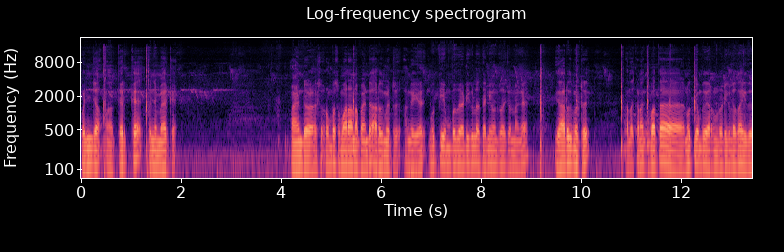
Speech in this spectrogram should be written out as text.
கொஞ்சம் தெற்க கொஞ்சம் மேற்க. பாயிண்ட்டு ரொம்ப சுமாரான பாயிண்ட்டு அறுபது மீட்ரு. அங்கே நூற்றி எண்பது அடிக்குள்ளே தண்ணி வந்ததாக சொன்னாங்க. இது அறுபது மீட்ரு. அந்த கணக்கு பார்த்தா நூற்றி ஐம்பது இரநூறு அடிக்குள்ளே தான் இது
